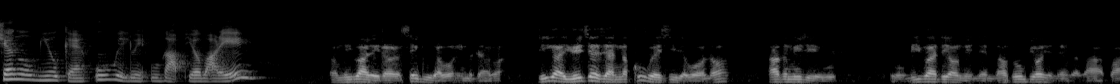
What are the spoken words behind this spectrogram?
ရန်ကုန်မြို့ကန်ဦးဝေလွင်ဦးကပြောပါတယ်။မိဘတွေတော့စိတ်ပူတာပေါ့အင်မတန်ပါ။အဓိကရွေးချယ်စရာနှစ်ခုပဲရှိတယ်ပေါ့နော်။သားသမီးတွေကိုဟိုမိဘတယောက်အနေနဲ့နောက်ဆုံးပြောချင်တဲ့စကားကဘာ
